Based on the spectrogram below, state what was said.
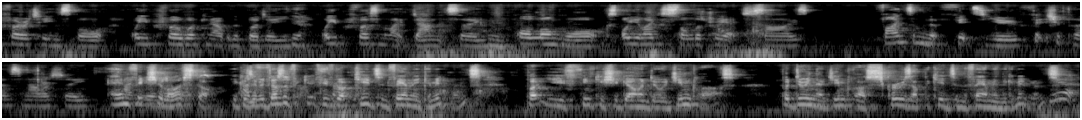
prefer a team sport, or you prefer working out with a buddy, Yeah. or you prefer something like dancing, Mm. or long walks, or you like solitary exercise, find something that fits you, fits your personality, and fits you your lifestyle. Because And if it doesn't, your if you've got kids and family commitments, but you think you should go and do a gym class, but doing that gym class screws up the kids and the family and the commitments, Yeah.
